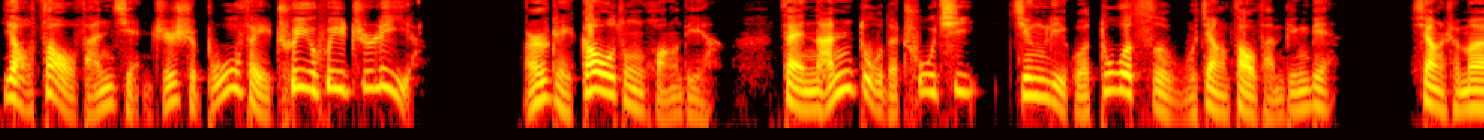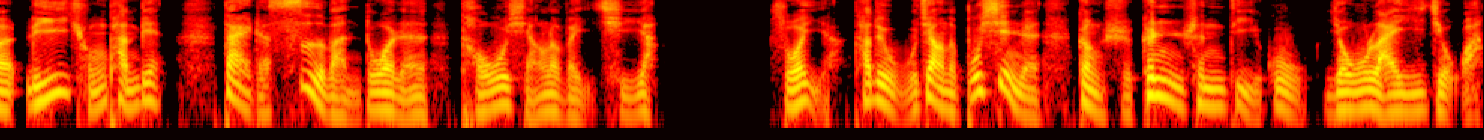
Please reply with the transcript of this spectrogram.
要造反简直是不费吹灰之力呀！而这高宗皇帝啊，在南渡的初期经历过多次武将造反兵变，像什么黎琼叛变，带着四万多人投降了伪齐呀。所以啊，他对武将的不信任更是根深蒂固，由来已久啊。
